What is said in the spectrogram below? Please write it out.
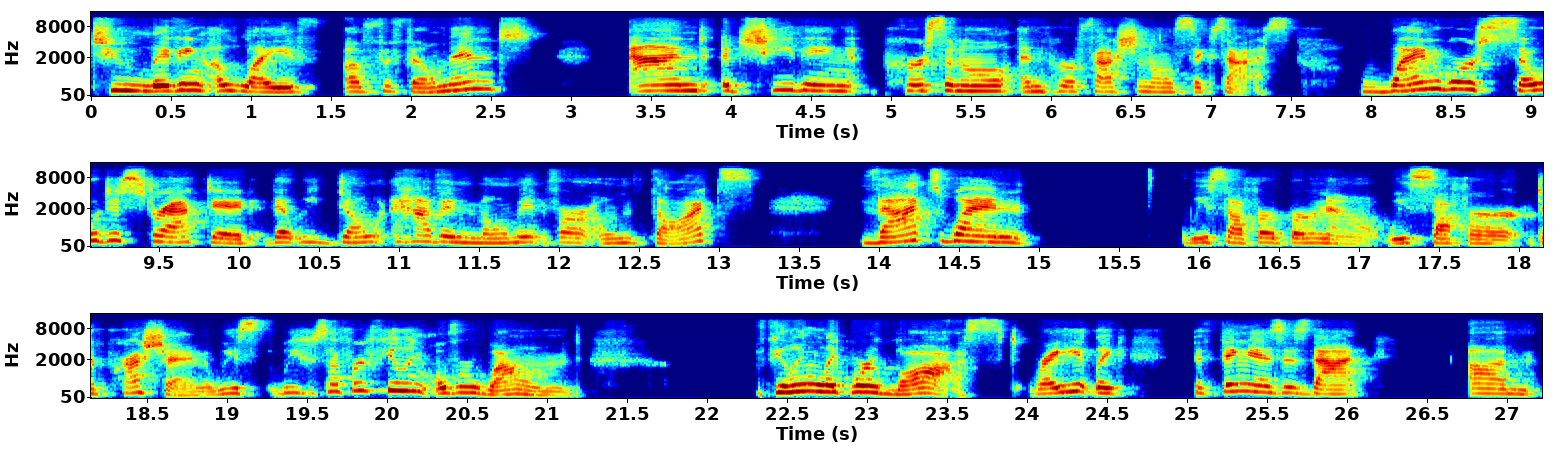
to living a life of fulfillment and achieving personal and professional success. When we're so distracted that we don't have a moment for our own thoughts, that's when we suffer burnout, we suffer depression, we, we suffer feeling overwhelmed, feeling like we're lost, right? Like the thing is, is that um,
